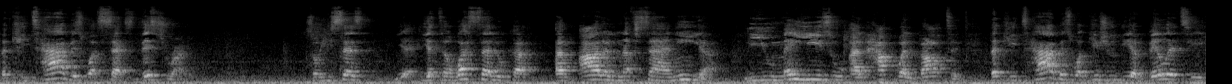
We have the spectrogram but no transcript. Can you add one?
The kitab is what sets this right. So he says, يتوسلك أفعال al-haq wal-batil. The kitab is what gives you the ability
